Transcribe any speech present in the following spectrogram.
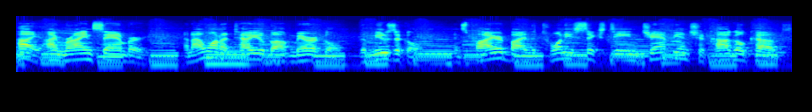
Hi, I'm Ryne Sandberg and I want to tell you about Miracle, the musical, inspired by the 2016 champion Chicago Cubs.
